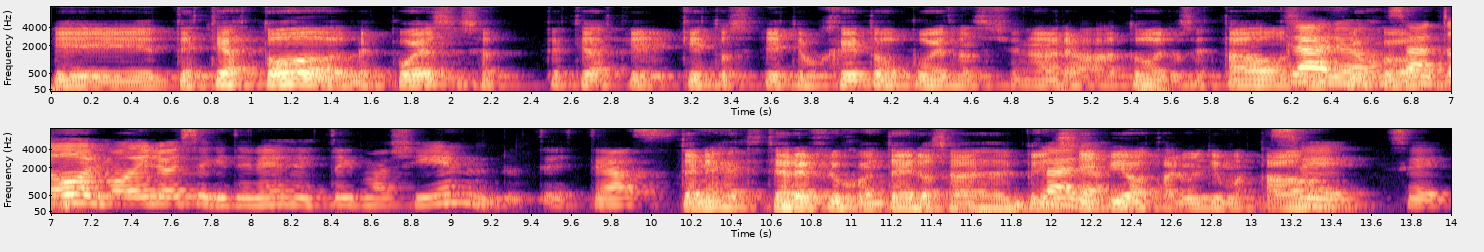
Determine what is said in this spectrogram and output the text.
eh, testeas todo después, o sea, testeas que, que este objeto puede transicionar a, todos los estados. Claro, o sea, todo el modelo ese que tenés de State Machine, testeas. Tenés que testear el flujo entero, o sea, desde el principio hasta el último estado. Sí, sí.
